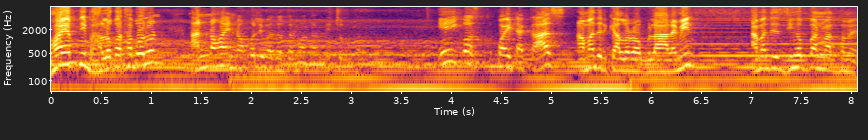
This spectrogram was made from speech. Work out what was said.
হয় আপনি ভালো কথা বলুন, আর না হয় নকল ইবাদতের মতো আপনি চুপ থাকুন। এই কয়টা কাজ আমাদেরকে আল্লাহ রবুল্লা আলমিন আমাদের জিহব্বার মাধ্যমে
